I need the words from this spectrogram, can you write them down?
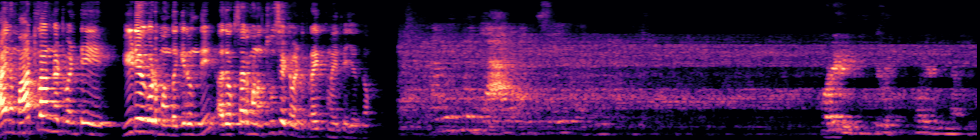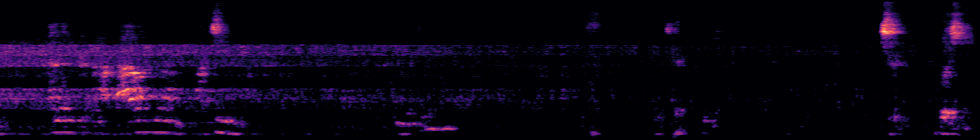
ఆయన మాట్లాడినటువంటి వీడియో కూడా మన దగ్గర ఉంది అది ఒకసారి మనం చూసేటువంటి ప్రయత్నం అయితే చేద్దాం What are you doing? What are you not doing? I like. Uh, I was um, watching. Sure.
